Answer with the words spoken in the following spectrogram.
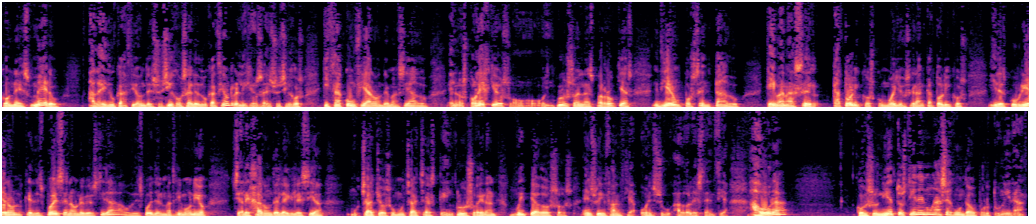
con esmero a la educación de sus hijos, a la educación religiosa de sus hijos. Quizá confiaron demasiado en los colegios o, incluso en las parroquias y dieron por sentado que iban a ser católicos como ellos eran católicos y descubrieron que después en la universidad o después del matrimonio se alejaron de la iglesia muchachos o muchachas que incluso eran muy piadosos en su infancia o en su adolescencia. Ahora, con sus nietos tienen una segunda oportunidad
